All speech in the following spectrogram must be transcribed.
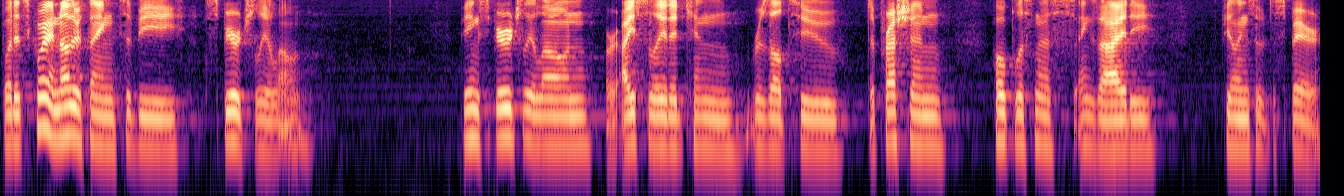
But it's quite another thing to be spiritually alone. Being spiritually alone or isolated can result to depression, hopelessness, anxiety, feelings of despair.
